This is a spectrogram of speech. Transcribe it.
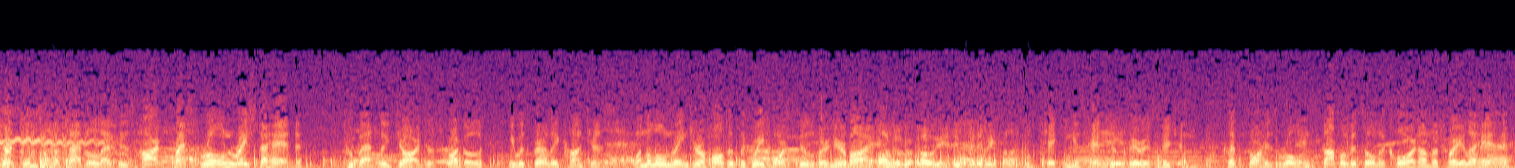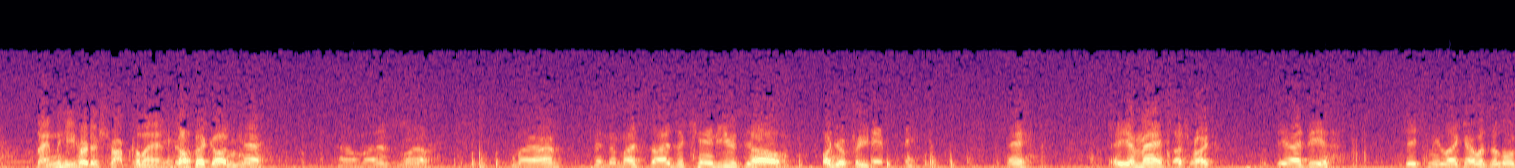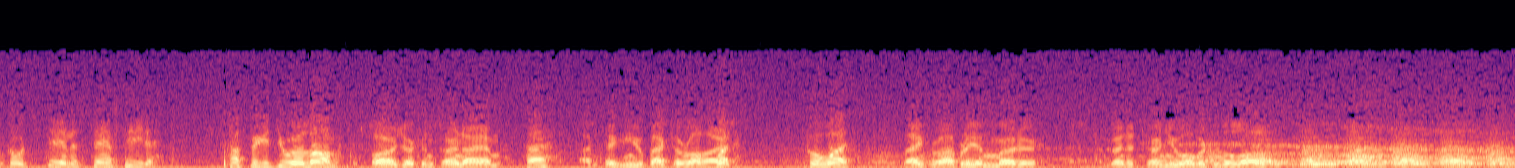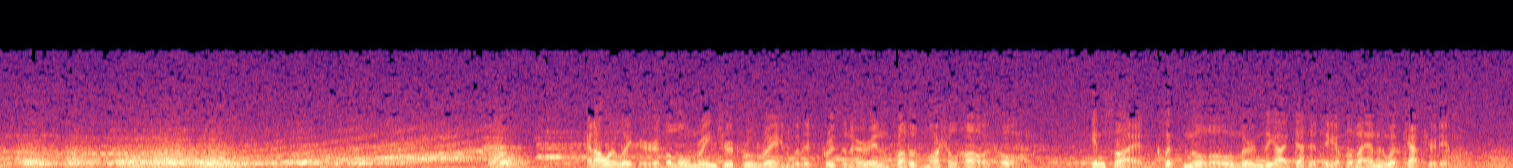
Jerked him from the saddle as his hard-pressed roan raced ahead. Too badly jarred to struggle, he was barely conscious when the Lone Ranger halted the great horse Silver nearby. Oh, Silver! Oh, easy, steady, big fella. Shaking his head to clear his vision, Clip saw his roan stop of its own accord on the trail ahead. Then he heard a sharp command. Drop the gun. Yeah. I might as well. My arm's pinned to my sides. I can't use it. Now, on your feet. Hey. Hey, you man. That's right. What's the idea? Chased me like I was a locoed steer in a stampede. I- I figured you were a lawman. As far as you're concerned, I am. Huh? I'm taking you back to Rawhide. What? For what? Bank robbery and murder. I'm going to turn you over to the law. An hour later, the Lone Ranger drew rein with his prisoner in front of Marshal Howe's home. Inside, Clip Nolo learned the identity of the man who had captured him.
